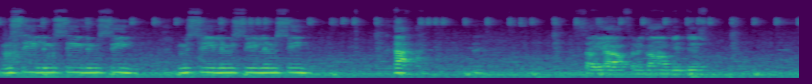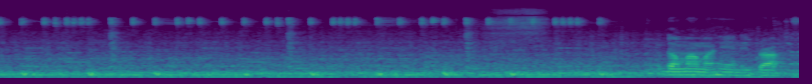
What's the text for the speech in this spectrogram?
Let me see. Let me see. Let me see. Let me see. Let me see. Let me see. Ha. so y'all finna go and get this. Don't mind my hand, it dropped.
